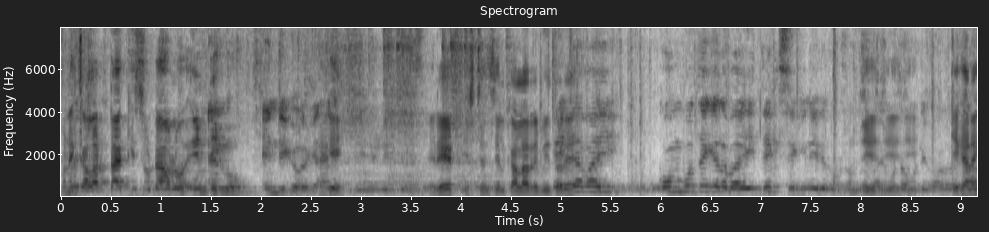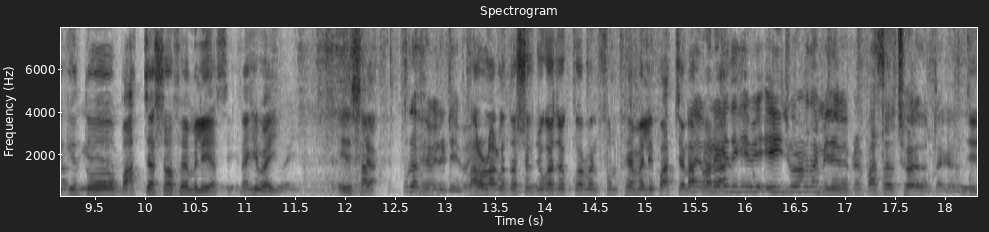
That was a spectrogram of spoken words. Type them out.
মানে কালারটা কিছুটা হলো ইন্ডিগো ইন্ডিগো নাকি? রেড স্টেন্সিল কালারের ভিতরে। এটা ভাই গেলে ভাই দেখছে কিনা এরকম সুন্দর জি জি। জি এখানে কিন্তু বাচ্চা সব ফ্যামিলি আছে। নাকি ভাই। এই পুরো ফ্যামিলিটাই ভালো লাগলে দর্শক যোগাযোগ করবেন ফুল ফ্যামিলি পাচ্ছেন আপনারা। এই জোড়ার দাম আপনার পাঁচ হাজার ছয় হাজার টাকা। জি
